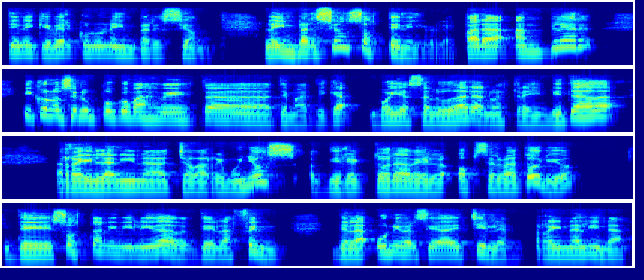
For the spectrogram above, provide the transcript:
tiene que ver con una inversión. La inversión sostenible. Para ampliar y conocer un poco más de esta temática, voy a saludar a nuestra invitada, Reilanina Chavarri Muñoz, directora del Observatorio de Sostenibilidad de la FEN de la Universidad de Chile. Reinalina,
